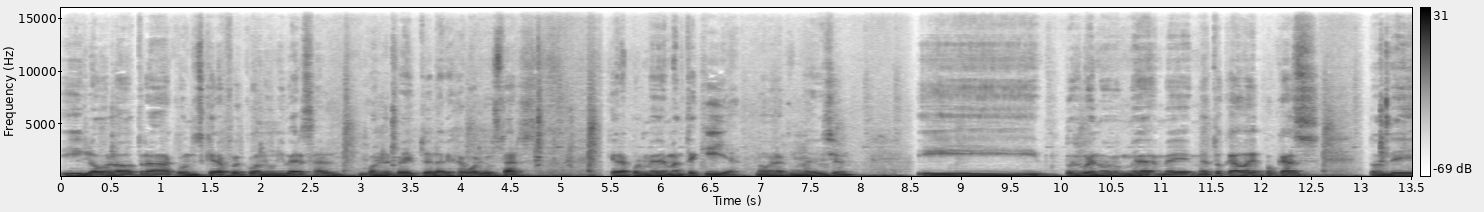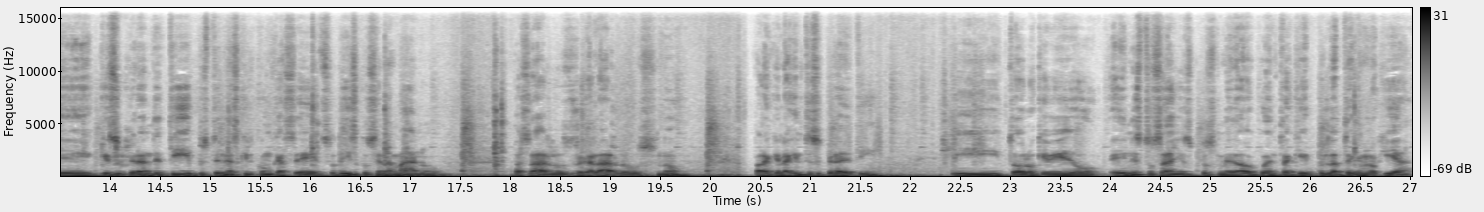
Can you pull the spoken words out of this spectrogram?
Y luego la otra con disquera fue con Universal, con el proyecto de la vieja Guardia Stars, que era por medio de mantequilla, no era como una división. Y pues bueno, me, ha- me- me ha tocado épocas donde que supieran de ti, pues tenías que ir con cassettes o discos en la mano, pasarlos, regalarlos, ¿no? Para que la gente supiera de ti. Y todo lo que he vivido en estos años, pues me he dado cuenta que pues, la tecnología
